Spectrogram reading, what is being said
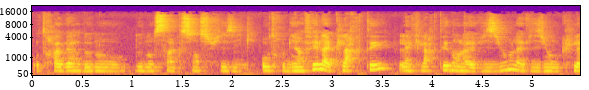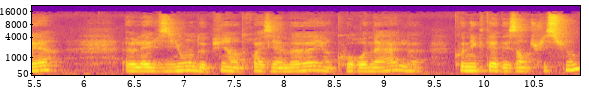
au travers de nos, de nos cinq sens physiques. Autre bienfait, la clarté, la clarté dans la vision, la vision claire, euh, la vision depuis un troisième œil, un coronal, connecté à des intuitions.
